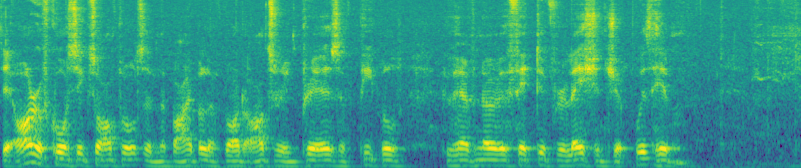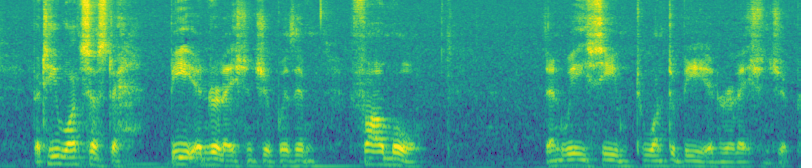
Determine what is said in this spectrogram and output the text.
There are, of course, examples in the Bible of God answering prayers of people who have no effective relationship with Him. But He wants us to be in relationship with Him far more than we seem to want to be in relationship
